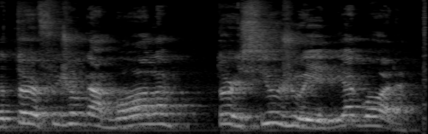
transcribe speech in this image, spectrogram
Doutor, fui jogar bola, torci o joelho, e agora?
